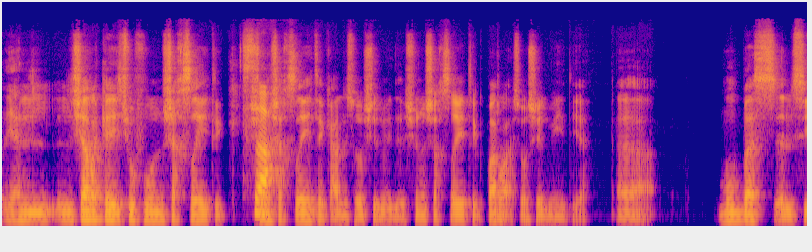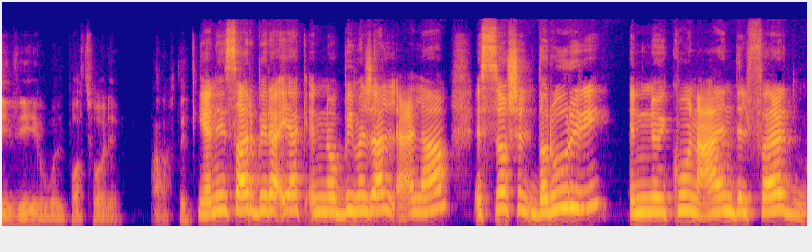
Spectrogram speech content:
يعني الشركة يشوفون شخصيتك صح. شنو شخصيتك على ال social media شنو شخصيتك برا ال social media آه مو بس ال CV وال portfolio عرفتي؟ يعني صار برأيك إنه بمجال الإعلام ال social ضروري إنه يكون عند الفرد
